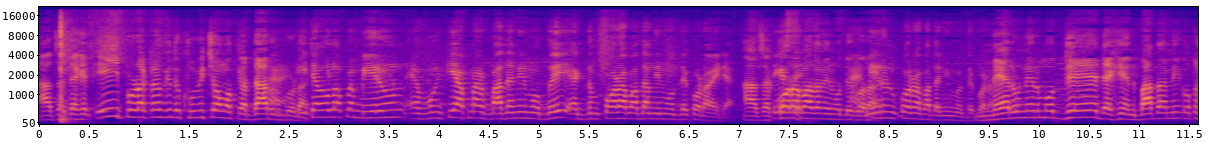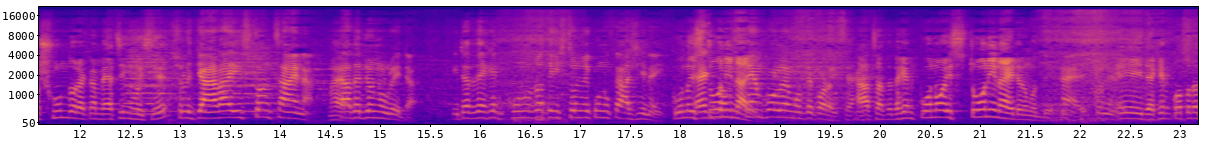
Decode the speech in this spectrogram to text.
আচ্ছা দেখেন এই প্রোডাক্টটাও কিন্তু খুবই চমৎকার দারুণ হ্যাঁ, প্রোডাক্ট এটা হলো আপনার মেরুন এবং কি আপনার বাদামির মধ্যেই একদম কড়া বাদামির মধ্যে করা এটা আচ্ছা, কড়া? বাদামির মধ্যে হ্যাঁ, করা। মেরুন কড়া বাদামির মধ্যে করা মেরুনের মধ্যে দেখেন বাদামি কত সুন্দর একটা ম্যাচিং হয়েছে আসলে যারা স্টোন চায় না হ্যাঁ। তাদের জন্য হলো এটা এটা দেখেন কোনোটাতে স্টোনের কোনো কাজই নাই কোনো stone-ই নাই। স্যাম্পলের মধ্যে করা হয়েছে হ্যাঁ। আচ্ছা আচ্ছা দেখেন কোনো স্টোনই নাই এটার মধ্যে হ্যাঁ এই দেখেন কতটা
